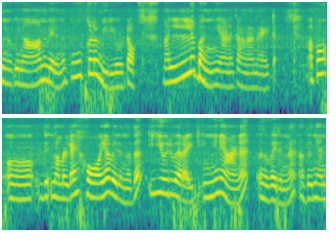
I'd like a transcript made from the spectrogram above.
കുനുകുനാന്ന് വരുന്ന പൂക്കളും വിരിയും കേട്ടോ. നല്ല ഭംഗിയാണ് കാണാനായിട്ട്. അപ്പോൾ നമ്മളുടെ ഹോയ വരുന്നത് ഈ ഒരു വെറൈറ്റി ഇങ്ങനെയാണ് വരുന്നത്. അത് ഞാൻ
